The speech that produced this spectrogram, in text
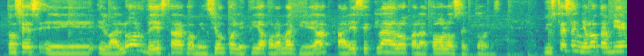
Entonces, eh, el valor de esta convención colectiva, programa de actividad, parece claro para todos los sectores. Y usted señaló también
